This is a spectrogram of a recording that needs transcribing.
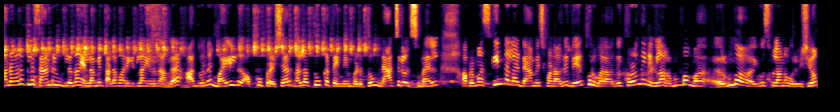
அந்த காலத்துல சாண்டல்வுட்ல தான் எல்லாமே தலைவாரிக்கிட்டுலாம் இருந்தாங்க. அது வந்து மைல்டு அக்கு ப்ரெஷர் நல்ல தூக்கத்தை மேம்படுத்தும் நேச்சுரல் ஸ்மெல் அப்புறமா ஸ்கின் எல்லாம் டேமேஜ் பண்ணாது வேர்க்குரு வராது. குழந்தைங்களுக்குலாம் ரொம்ப ரொம்ப யூஸ்ஃபுல்லான ஒரு விஷயம்.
